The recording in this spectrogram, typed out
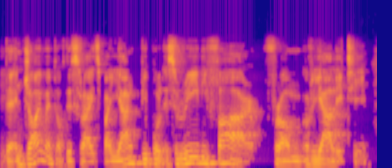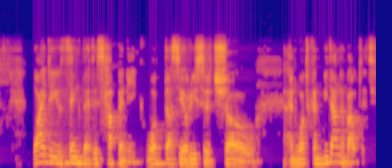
the enjoyment of these rights by young people is really far from reality. Why do you think that is happening? What does your research show, and what can be done about it?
